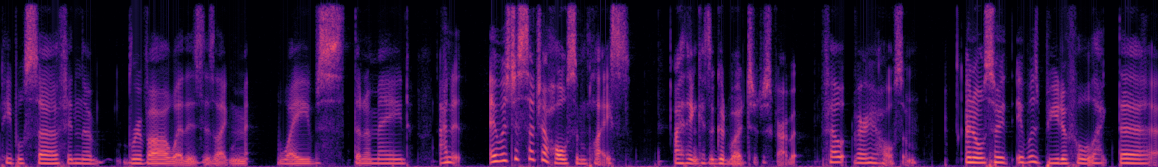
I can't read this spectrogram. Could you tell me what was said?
people surf in the river where there's, there's like waves that are made, and it it was just such a wholesome place. I think is a good word to describe it. Felt very wholesome. And also, it was beautiful. Like the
